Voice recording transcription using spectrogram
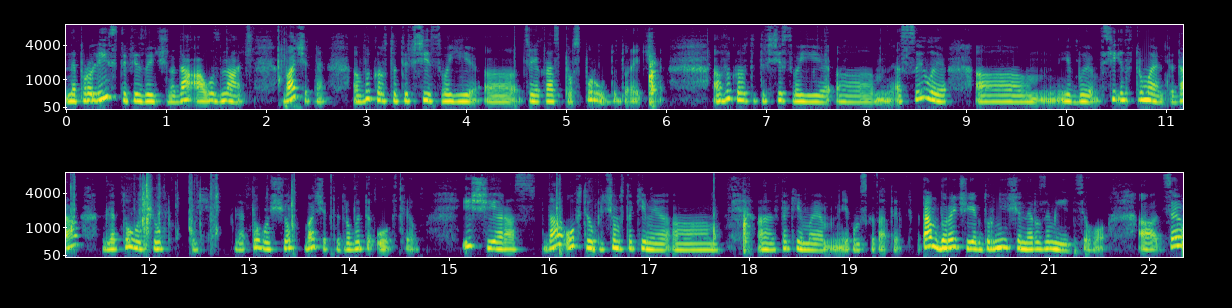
не пролізти фізично, да, а узнати. Бачите, використати всі свої, е, це якраз про споруду, до речі, використати всі свої е, сили, якби всі інструменти, да, для того, щоб ой, для того, щоб бачите, зробити обстріл. І ще раз, да, обстріл, причому з такими, з такими, як вам сказати, там, до речі, як дурні не розуміють цього. Це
